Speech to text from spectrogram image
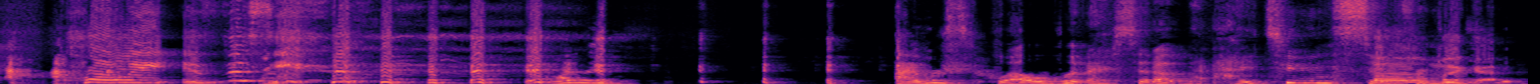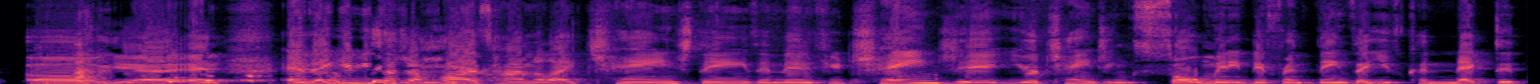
Chloe, is this you?" I was 12 when I set up my iTunes. So oh my god. Oh yeah. And and they give you such a hard time to like change things. And then if you change it, you're changing so many different things that you've connected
